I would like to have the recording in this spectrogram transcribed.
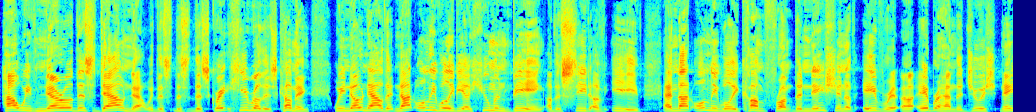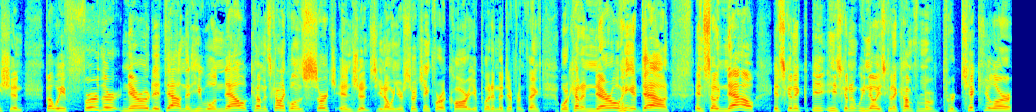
how we've narrowed this down now. With this, this, this great hero that's coming, we know now that not only will he be a human being of the seed of Eve, and not only will he come from the nation of uh, Abraham, the Jewish nation, but we've further narrowed it down that he will now come. It's kind of like one of those search engines. You know, when you're searching for a car, you put in the different things. We're kind of narrowing it down. And so now it's going to be, he's going to, we know he's going to come come from a particular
